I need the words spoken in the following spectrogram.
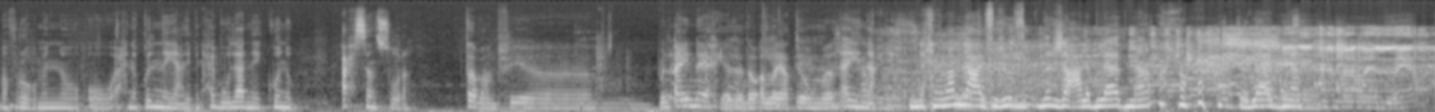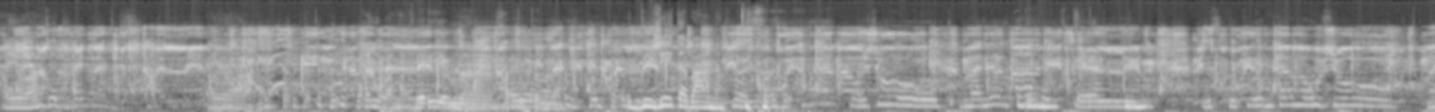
مفروغ منه وإحنا كلنا يعني بنحب أولادنا يكونوا بأحسن صورة. طبعا في آه، من أي ناحية زاد الله يعطيهم من أي ناحية. والله. نحن ما بنعرف يجوز نرجع على بلادنا. بلادنا. أيوه. أيوه. حلوة هاي مريم آه، حطت لنا. الدي جي تبعنا. موجود ما نرضى نتكلم. نسكت وانت موجود ما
